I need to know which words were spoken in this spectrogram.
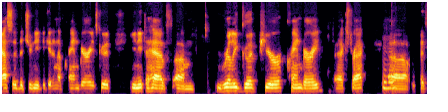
acid that you need to get enough cranberry is good. You need to have um, really good pure cranberry extract mm-hmm. uh, with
